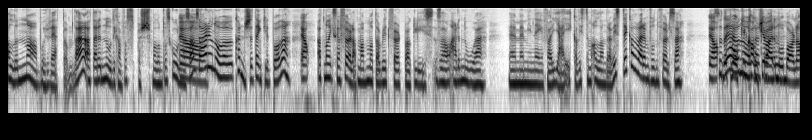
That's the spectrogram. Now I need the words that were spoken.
alle naboer vet om det, at det er noe de kan få spørsmål om på skolen og sånn, så er det jo noe å kanskje tenke litt på da. Ja. At man ikke skal føle at man på en måte har blitt ført bak lys. Altså, sånn, er det noe med min egen far jeg ikke har visst som alle andre har visst? Det kan være en vond følelse. Ja, Så det, det er jo kan, noe kan kanskje- ikke være noe barna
